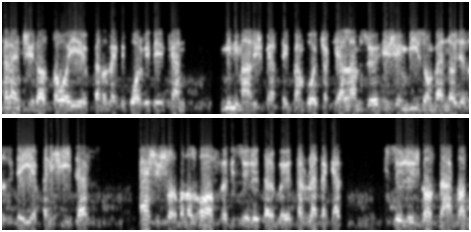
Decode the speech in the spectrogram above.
szerencsére a tavalyi évben az egri borvidéken minimális mértékben volt csak jellemző, és én bízom benne, hogy ez az idei évben is így lesz. Elsősorban az alföldi szőlőtermelő területeket és szőlős gazdákat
